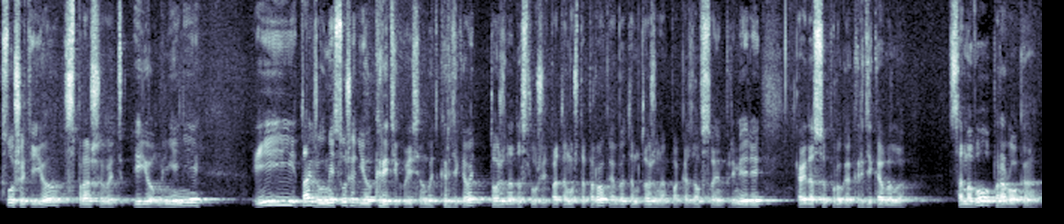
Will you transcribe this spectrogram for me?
Слушать ее, спрашивать ее мнение – и также уметь слушать ее критику. Если он будет критиковать, тоже надо слушать, потому что пророк об этом тоже нам показал в своем примере, когда супруга критиковала самого пророка,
